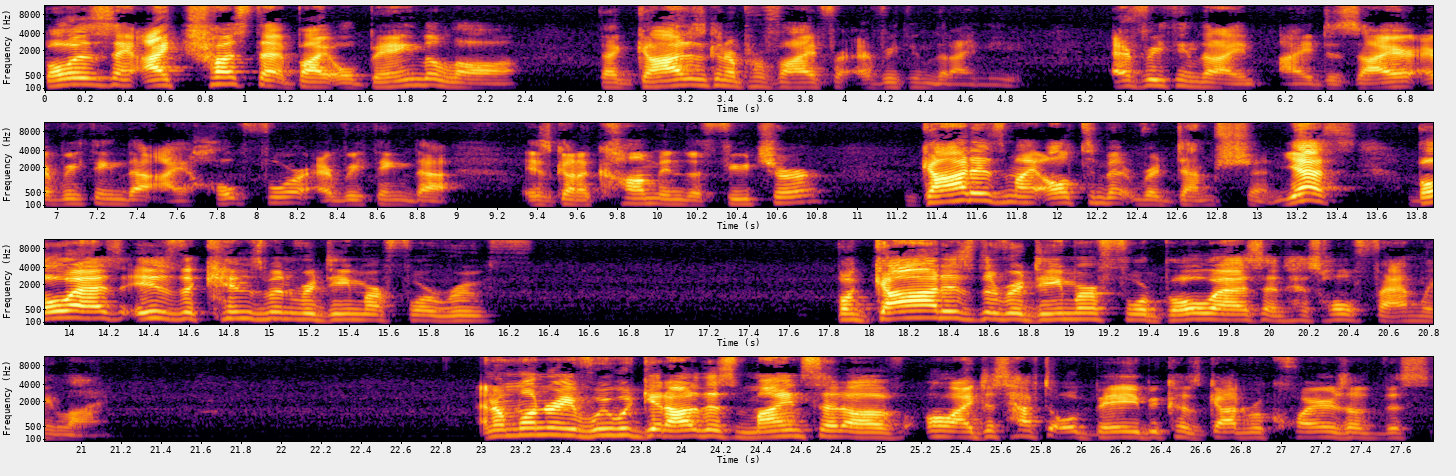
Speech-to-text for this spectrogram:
Boaz is saying, I trust that by obeying the law, that God is going to provide for everything that I need, everything that I, I desire, everything that I hope for, everything that is going to come in the future. God is my ultimate redemption. Yes, Boaz is the kinsman redeemer for Ruth. But God is the redeemer for Boaz and his whole family line. And I'm wondering if we would get out of this mindset of, oh, I just have to obey because God requires of this,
